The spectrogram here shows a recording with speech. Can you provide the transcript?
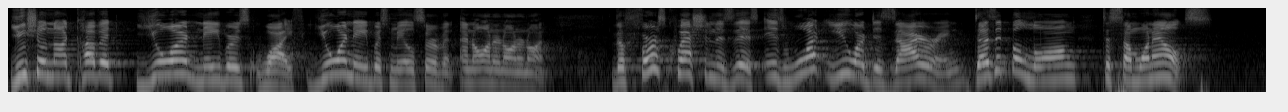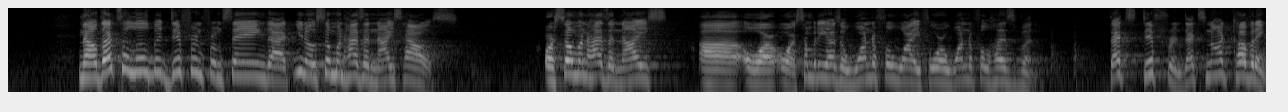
You shall not covet your neighbor's wife, your neighbor's male servant, and on and on and on. The first question is this Is what you are desiring, does it belong to someone else? Now, that's a little bit different from saying that, you know, someone has a nice house, or someone has a nice uh, or, or somebody has a wonderful wife or a wonderful husband. That's different. That's not coveting.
